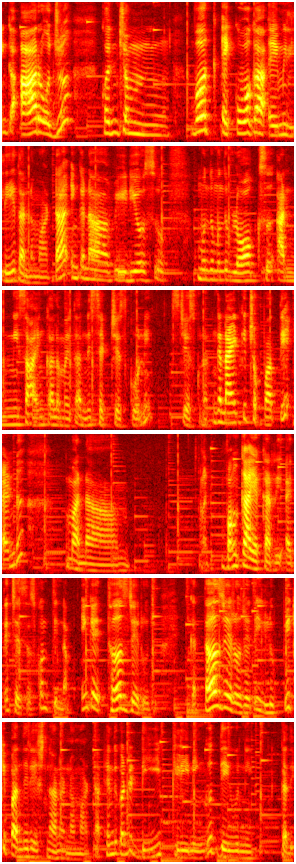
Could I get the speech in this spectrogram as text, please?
ఇంకా ఆ రోజు కొంచెం వర్క్ ఎక్కువగా ఏమీ లేదన్నమాట. ఇంకా నా వీడియోస్ ముందు ముందు వ్లాగ్స్ అన్నీ సాయంకాలం అయితే అన్నీ సెట్ చేసుకొని చేసుకున్నాను. ఇంకా నైట్కి చపాతి అండ్ మన వంకాయ కర్రీ అయితే చేసేసుకొని తిన్నాం. ఇంకా థర్స్డే రోజు ఇంకా థర్స్డే రోజు అయితే ఈ లుప్పికి పందిరేసినానన్నమాట. ఎందుకంటే డీప్ క్లీనింగ్ దేవుని అది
